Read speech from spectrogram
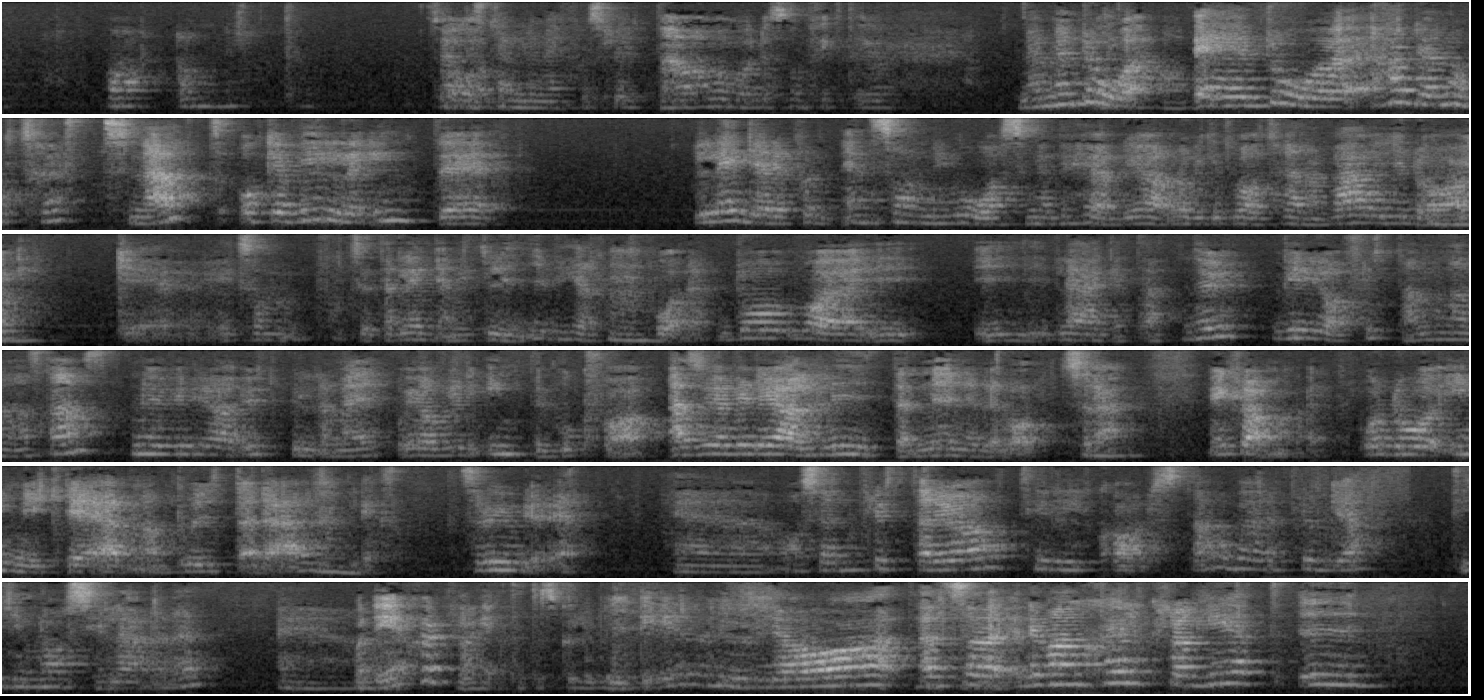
18, 19. Så jag Ja. bestämde mig för att sluta. ja, vad var det som fick dig att... Nej men då, eh, då hade jag nog tröttnat och jag ville inte lägga det på en sån nivå som jag behövde göra, vilket var att träna varje dag Mm. och eh, liksom fortsätta lägga mitt liv helt Mm. på det. Då var jag i, i läget att nu vill jag flytta någon annanstans, nu vill jag utbilda mig och jag vill inte bo kvar. Alltså jag ville göra en liten minirevolt sådär. Mm. Jag är klar med mig själv. Och då ingick det även att bryta där. Mm. Liksom. Så då gjorde jag det. Eh, och sen flyttade jag till Karlstad och började plugga till gymnasielärare. Eh, Var det en självklarhet att det skulle bli det? Eller? Ja, alltså det var en självklarhet i...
